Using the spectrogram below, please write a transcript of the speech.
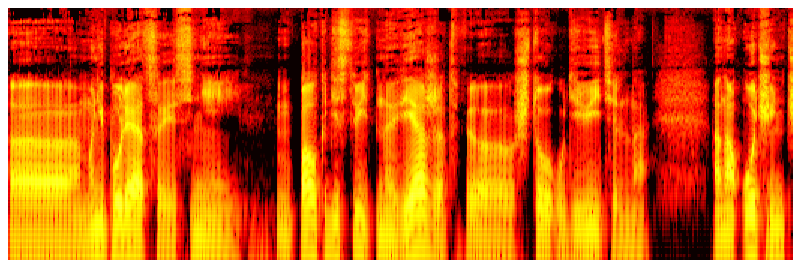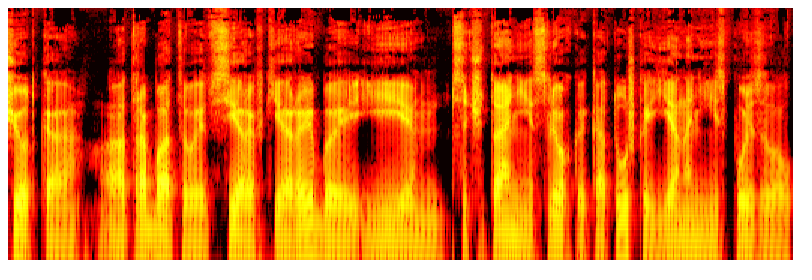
э, манипуляции с ней. Палка действительно вяжет, э, что удивительно. Она очень четко отрабатывает все рывки рыбы, и в сочетании с легкой катушкой я на ней использовал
